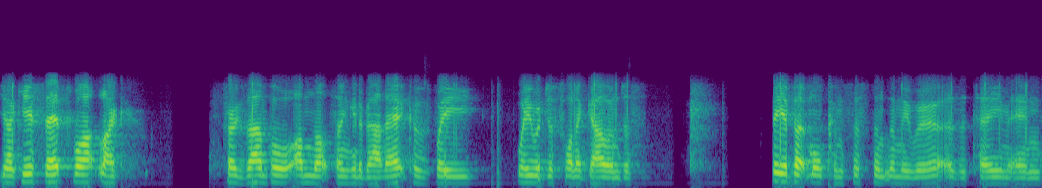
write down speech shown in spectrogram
Yeah, I guess that's what, like, for example, I'm not thinking about that because we we would just want to go and just be a bit more consistent than we were as a team and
